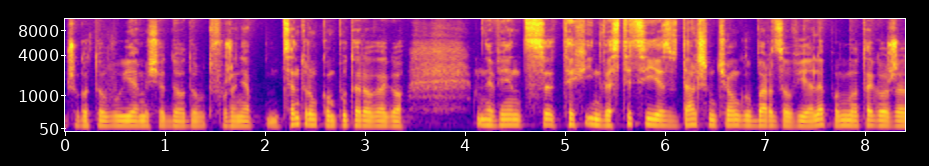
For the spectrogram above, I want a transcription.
Przygotowujemy się do, do utworzenia centrum komputerowego. Więc tych inwestycji jest w dalszym ciągu bardzo wiele, pomimo tego, że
